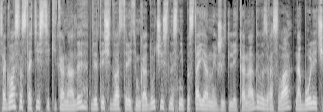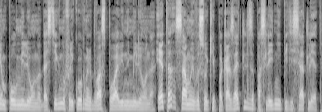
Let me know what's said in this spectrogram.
Согласно статистике Канады, в 2023 году численность непостоянных жителей Канады возросла на более чем полмиллиона, достигнув рекордных 2,5 миллиона. Это самый высокий показатель за последние 50 лет.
